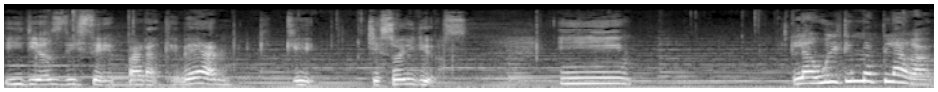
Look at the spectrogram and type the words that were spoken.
y Dios dice para que vean que, que soy Dios. Y la última plaga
